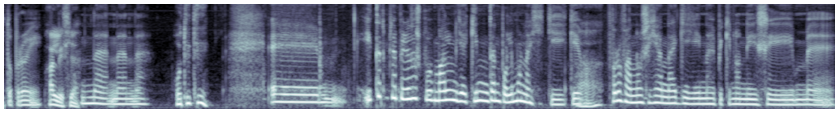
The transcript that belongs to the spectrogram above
το πρωί. Αλήθεια. Ναι, ναι, ναι. Ότι τι; Ε, ήταν μια περίοδος που μάλλον για εκείνη ήταν πολύ μοναχική και Α. προφανώς είχε ανάγκη να επικοινωνήσει με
